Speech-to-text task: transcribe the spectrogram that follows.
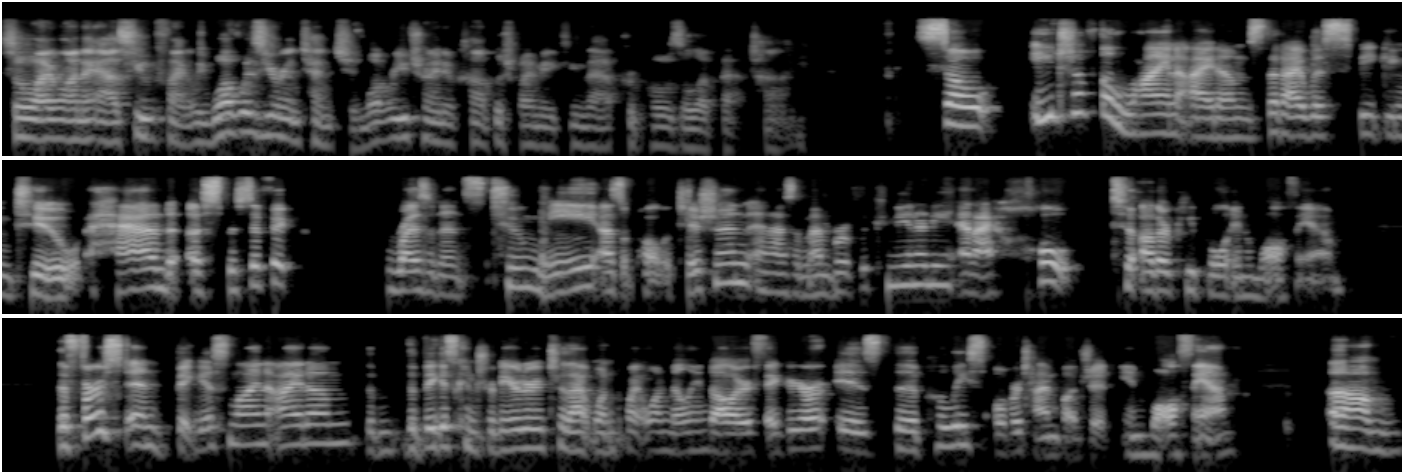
so I want to ask you finally, what was your intention? What were you trying to accomplish by making that proposal at that time? So each of the line items that I was speaking to had a specific resonance to me as a politician and as a member of the community, and I hope to other people in Waltham. The first and biggest line item, the, the biggest contributor to that one point one million dollar figure is the police overtime budget in Waltham. Um,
